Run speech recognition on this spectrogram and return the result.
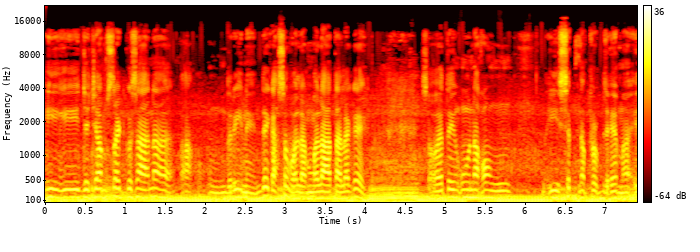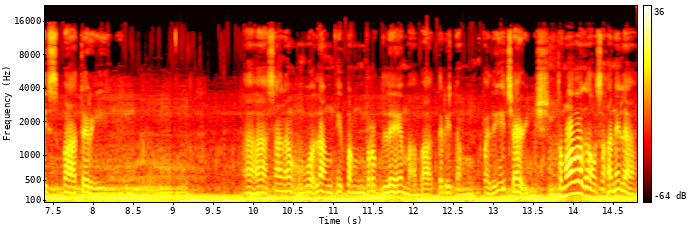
I-jump start ko sana. Ah, kung rin eh. Hindi, kaso walang wala talaga eh. So ito yung una kong isip na problema is battery. Ah, sana walang ibang problema, battery lang pwedeng i-charge. Tumawag ako sa kanila.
